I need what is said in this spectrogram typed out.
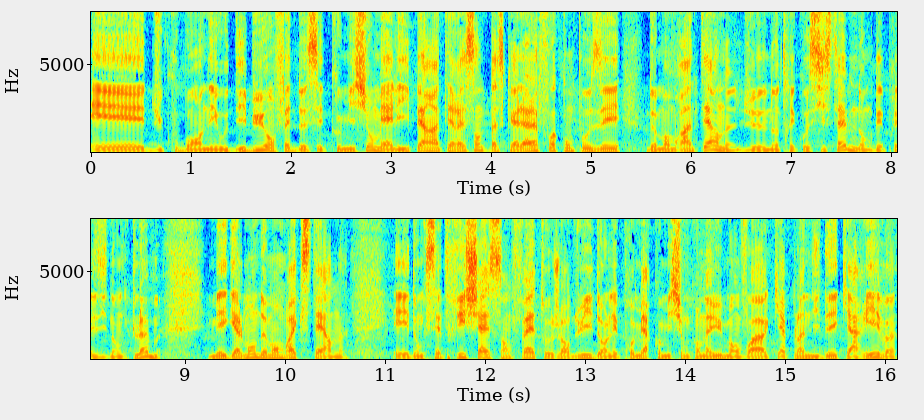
Et du coup, bon, on est au début en fait de cette commission, mais elle est hyper intéressante parce qu'elle est à la fois composée de membres internes de notre écosystème, donc des présidents de clubs, mais également de membres externes. Et donc cette richesse en fait aujourd'hui dans les premières commissions qu'on a eues, ben, on voit qu'il y a plein d'idées qui arrivent.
